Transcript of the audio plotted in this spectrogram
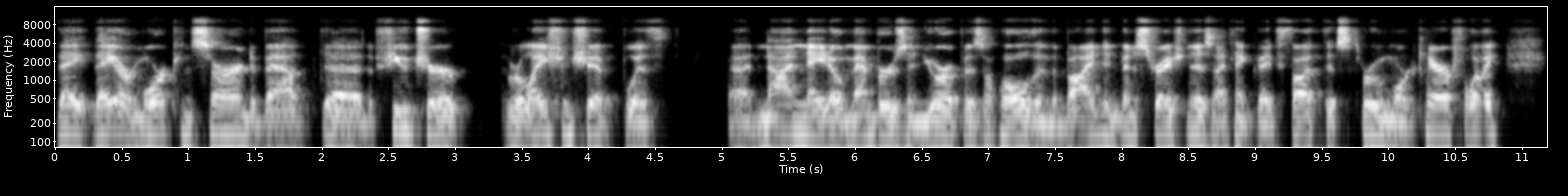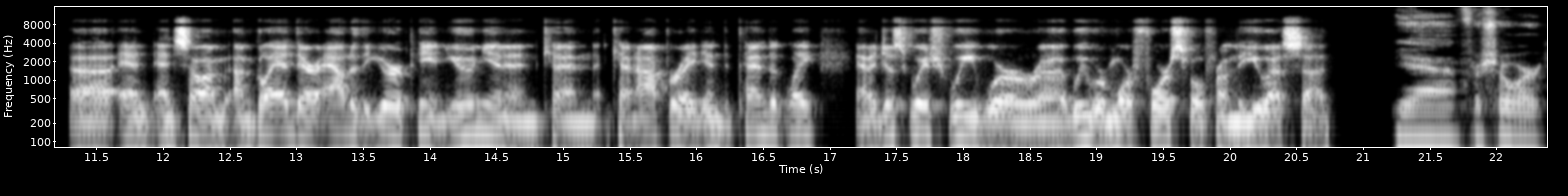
they are more concerned about the future relationship with uh, non NATO members in Europe as a whole than the Biden administration is. I think they've thought this through more carefully. Uh, and and so I'm I'm glad they're out of the European Union and can can operate independently. And I just wish we were uh, we were more forceful from the U.S. side. Yeah, for sure.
